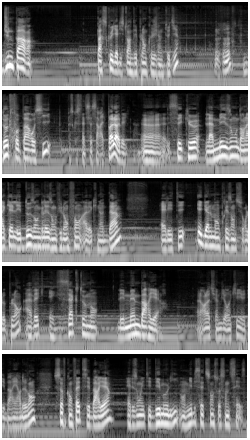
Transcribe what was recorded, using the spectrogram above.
d'une part, parce qu'il y a l'histoire des plans que je viens de te dire. Mhm. D'autre part aussi, parce que ça ne s'arrête pas là, David, euh, c'est que la maison dans laquelle les deux Anglaises ont vu l'enfant avec une autre dame, elle était également présente sur le plan avec exactement les mêmes barrières. Alors là, tu vas me dire, ok, il y a des barrières devant, sauf qu'en fait, ces barrières, elles ont été démolies en 1776.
